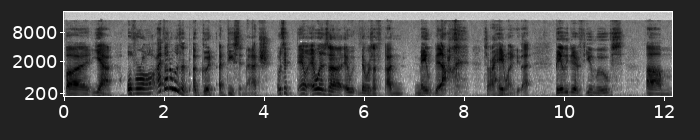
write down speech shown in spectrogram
but yeah, overall, I thought it was a, a good, a decent match. It was a, it, it was a, it, there was a, a May, yeah. Sorry, I hate when I do that. Bayley did a few moves, um,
